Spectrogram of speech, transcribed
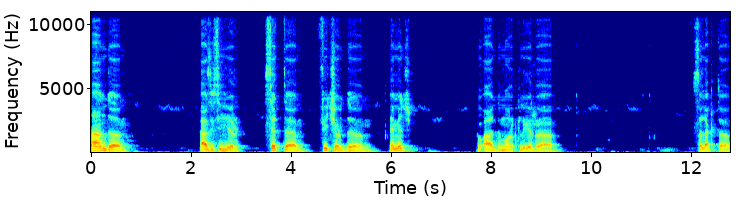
And um, as you see here set um, featured um, image to add the more clear uh, select uh,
